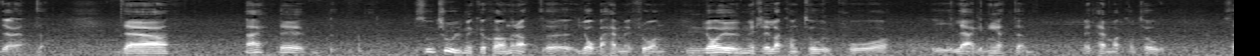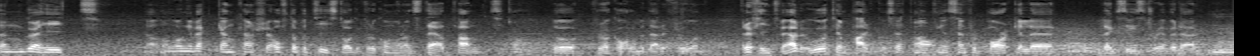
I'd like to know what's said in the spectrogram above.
Det gör jag inte. Det, nej, det är så otroligt mycket skönare att eh, jobba hemifrån. Mm. Jag har ju mitt lilla kontor på, i lägenheten, ett hemmakontor. Sen går jag hit ja, någon gång i veckan kanske, ofta på tisdagar för då kommer en städtant. Ja. Då försöker jag hålla mig därifrån. Är det fint väder, jag till en park och sätter mig Ja. antingen Central Park eller längs East River där. Mm.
